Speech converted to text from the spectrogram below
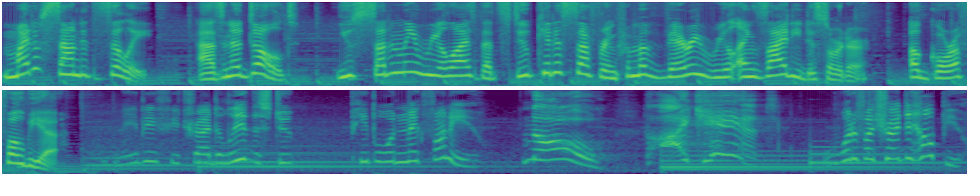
might have sounded silly. As an adult, you suddenly realize that Stoop Kid is suffering from a very real anxiety disorder, agoraphobia. Maybe if you tried to leave the stoop, people wouldn't make fun of you. No, I can't. What if I tried to help you?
